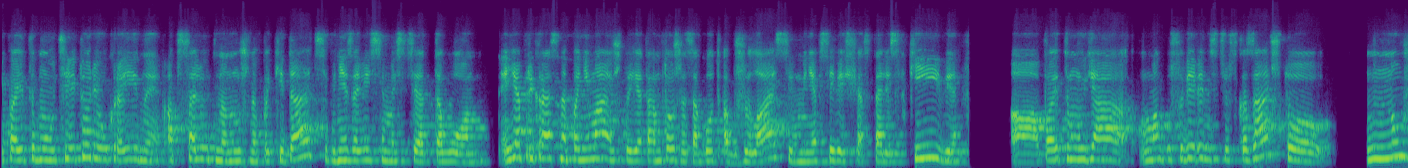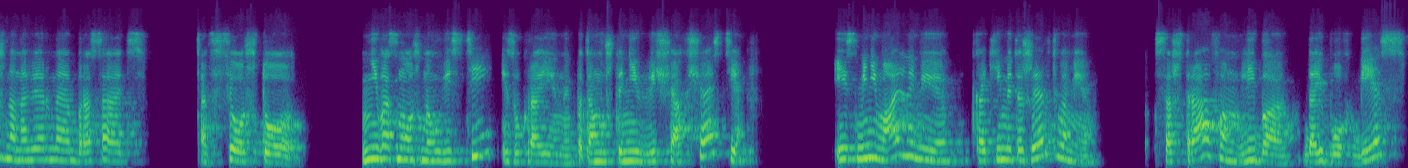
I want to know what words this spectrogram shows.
Поэтому территорию Украины абсолютно нужно покидать, вне зависимости от того. Я прекрасно понимаю, что я там тоже за год обжилась, и у меня все вещи остались в Киеве. А, поэтому я могу с уверенностью сказать, что нужно, наверное, бросать все, что невозможно увести из Украины, потому что не в вещах счастья, и с минимальными какими-то жертвами со штрафом, либо, дай бог, без,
